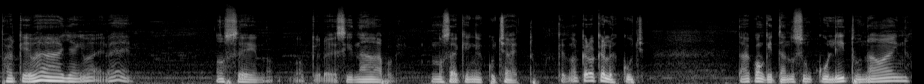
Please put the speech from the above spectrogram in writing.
para que vayan, y no sé, no, no quiero decir nada porque no sé a quién escucha esto que no creo que lo escuche. Estaba conquistándose un culito, una vaina,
